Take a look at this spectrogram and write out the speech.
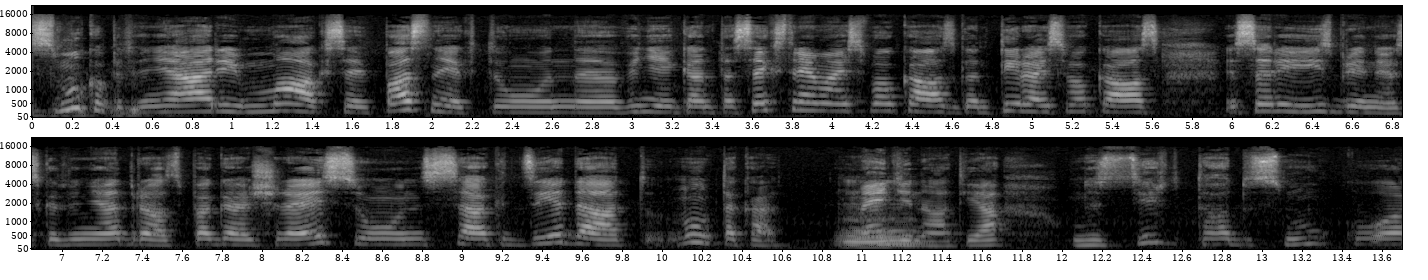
smuka, bet viņa arī māca sevi pasniegt. Un, uh, viņai gan tas ekstrēmais vokāls, gan tīrais vokāls. Es arī izbrīnījos, kad viņa atbrauca pagājušajā reizē un sāka dziedāt, nu, tā kā Mhm. mēģināt. Jā. Un es dzirdu tādu smuko,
